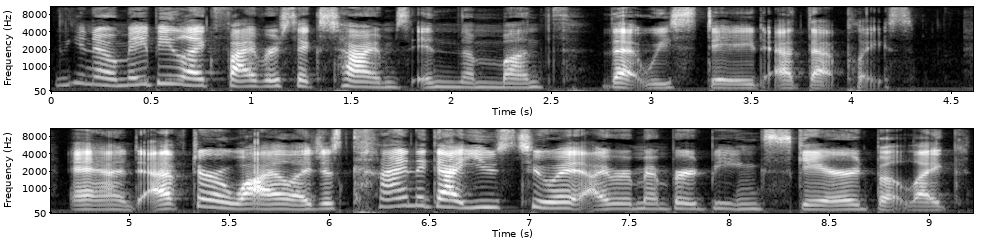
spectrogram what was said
you know, maybe like five or six times in the month that we stayed at that place. And after a while, I just kind of got used to it. I remembered being scared, but like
